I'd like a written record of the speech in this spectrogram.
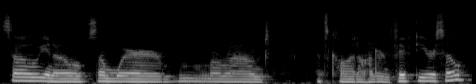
So, you know, somewhere around, let's call it 150 or so.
